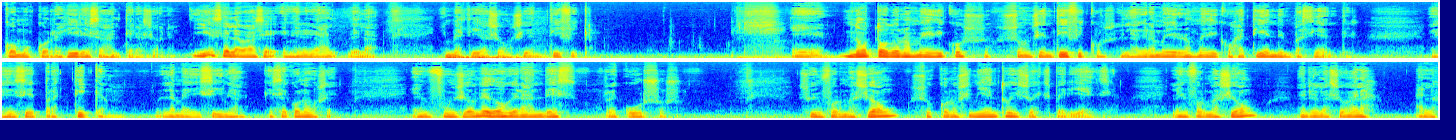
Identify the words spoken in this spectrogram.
cómo corregir esas alteraciones. Y esa es la base en general de la investigación científica. Eh, no todos los médicos son científicos, la gran mayoría de los médicos atienden pacientes, es decir, practican la medicina que se conoce en función de dos grandes recursos, su información, sus conocimientos y su experiencia. La información en relación a, los,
